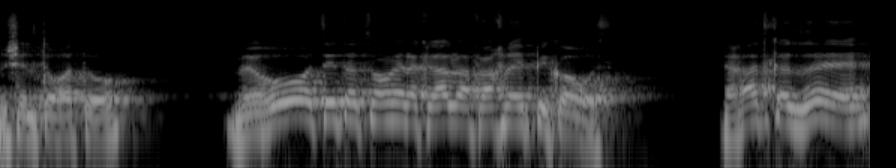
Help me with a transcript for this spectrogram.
ושל תורתו, והוא הוציא את עצמו מן הכלל והפך לאפיקורוס. אחד כזה,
